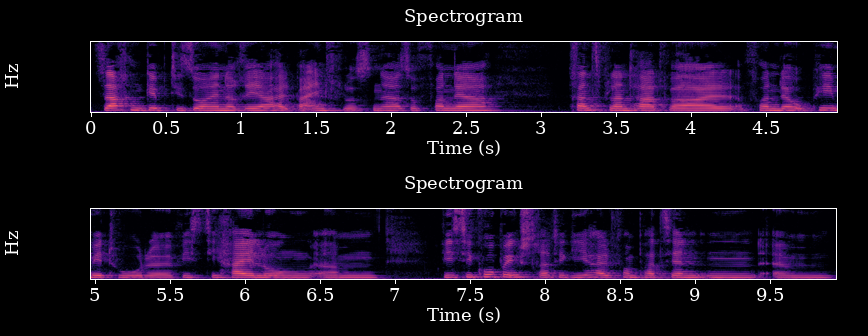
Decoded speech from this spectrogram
Sachen gibt, die so eine Reha halt beeinflussen. Ne? Also von der Transplantatwahl, von der OP-Methode, wie ist die Heilung, ähm, wie ist die Coping-Strategie halt vom Patienten. Ähm,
